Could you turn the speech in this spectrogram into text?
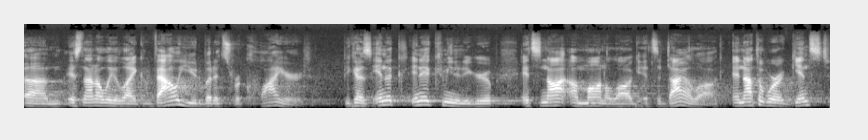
um, is not only like valued, but it's required. Because in a, in a community group, it's not a monologue, it's a dialogue. And not that we're against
